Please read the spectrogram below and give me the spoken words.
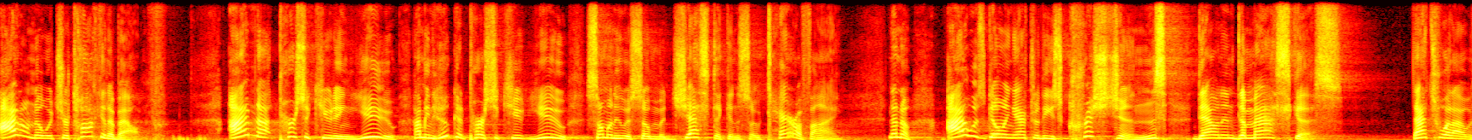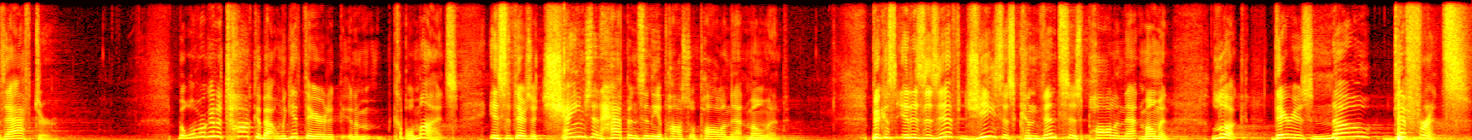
I don't know what you're talking about. I'm not persecuting you. I mean, who could persecute you? Someone who is so majestic and so terrifying. No, no. I was going after these Christians down in Damascus. That's what I was after. But what we're going to talk about when we get there in a couple months is that there's a change that happens in the Apostle Paul in that moment. Because it is as if Jesus convinces Paul in that moment look, there is no difference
